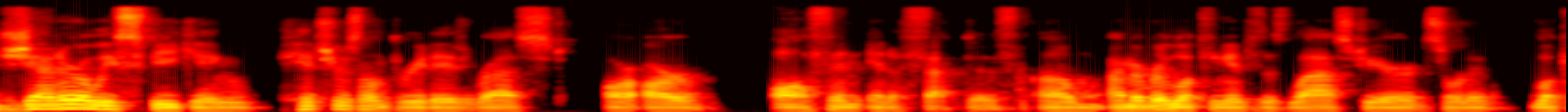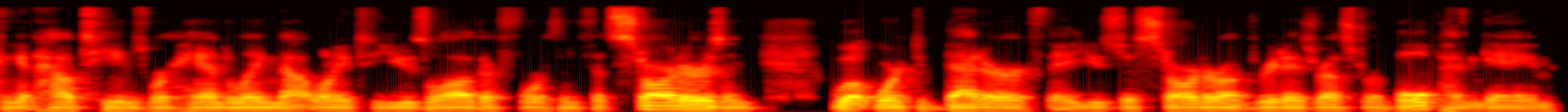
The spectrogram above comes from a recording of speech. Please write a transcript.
generally speaking, pitchers on three days rest are are often ineffective. Um, I remember looking into this last year and sort of looking at how teams were handling not wanting to use a lot of their fourth and fifth starters and what worked better if they used a starter on three days rest or a bullpen game.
